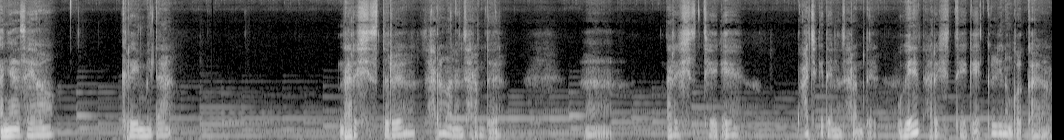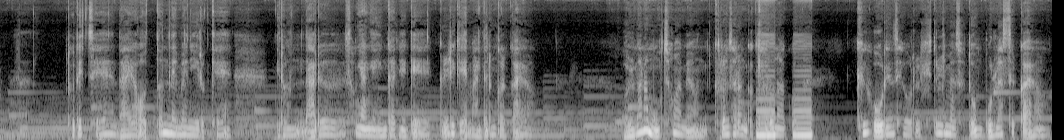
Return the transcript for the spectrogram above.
안녕하세요. 그레입니다. 나르시스트를 사랑하는 사람들, 아, 나르시스트에게 빠지게 되는 사람들, 왜 나르시스트에게 끌리는 걸까요? 도대체 나의 어떤 내면이 이렇게 이런 나르 성향의 인간에게 끌리게 만드는 걸까요? 얼마나 멍청하면 그런 사람과 결혼하고 그 오랜 세월을 휘둘리면서도 몰랐을까요?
